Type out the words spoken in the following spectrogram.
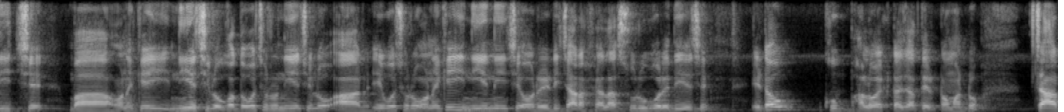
দিচ্ছে বা অনেকেই নিয়েছিল, গত বছরও নিয়েছিল আর এবছরও অনেকেই নিয়ে নিয়েছে অলরেডি চারা ফেলা শুরু করে দিয়েছে। এটাও খুব ভালো একটা জাতের টমাটো। চার,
